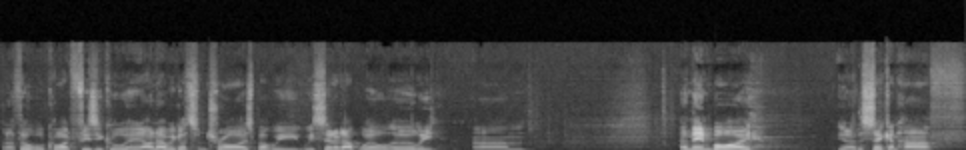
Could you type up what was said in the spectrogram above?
and I thought we were quite physical. And I know we got some tries, but we, we set it up well early. Um, and then by, you know, the second half,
